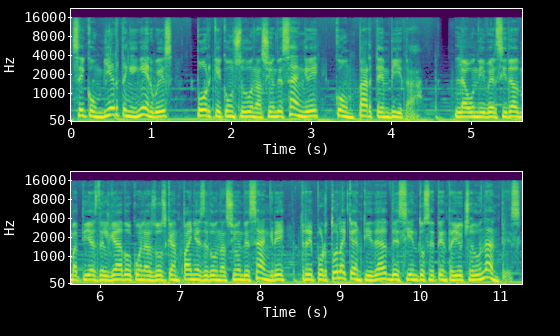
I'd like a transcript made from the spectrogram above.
se convierten en héroes porque con su donación de sangre comparten vida. La Universidad Matías Delgado, con las dos campañas de donación de sangre, reportó la cantidad de 178 donantes,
